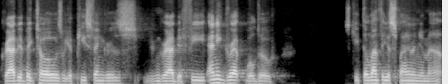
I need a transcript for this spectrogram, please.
Grab your big toes with your peace fingers. You can grab your feet. Any grip will do. Just keep the length of your spine on your mat.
